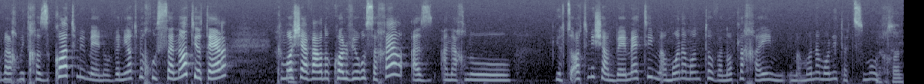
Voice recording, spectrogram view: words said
ואנחנו מתחזקות ממנו, ונהיות מחוסנות יותר, כמו שעברנו כל וירוס אחר, אז אנחנו יוצאות משם באמת עם המון המון תובנות לחיים, עם המון המון התעצמות. נכון,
